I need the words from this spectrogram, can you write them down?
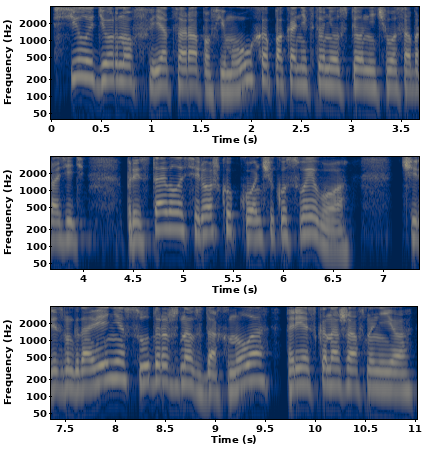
Силой дернув и оцарапав ему ухо, пока никто не успел ничего сообразить, приставила сережку к кончику своего. Через мгновение судорожно вздохнула, резко нажав на нее,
